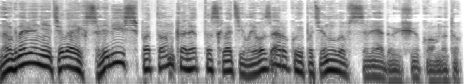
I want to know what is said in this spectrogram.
На мгновение тела их слились, потом Калетта схватила его за руку и потянула в следующую комнату.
